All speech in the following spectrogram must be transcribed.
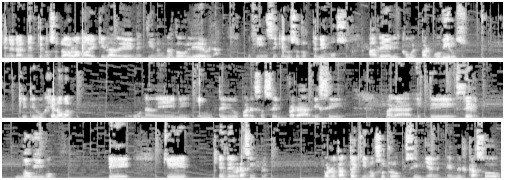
Generalmente nosotros hablamos de que el ADN tiene una doble hebra. Fíjense que nosotros tenemos ADN como el parvovirus, que tiene un genoma, un ADN íntegro para, esa para, ese, para este ser no vivo, eh, que es de hebra simple. Por lo tanto, aquí nosotros, si bien en el caso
